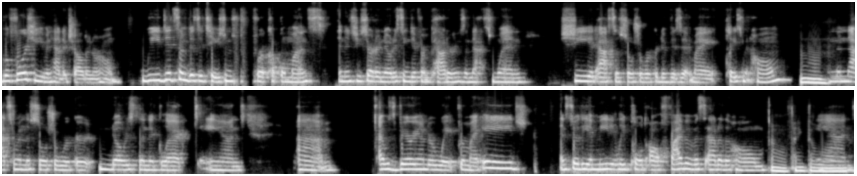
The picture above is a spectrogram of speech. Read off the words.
before she even had a child in her home. We did some visitations for a couple months and then she started noticing different patterns and that's when she had asked a social worker to visit my placement home. Mm. and then that's when the social worker noticed the neglect and um, i was very underweight for my age. And so they immediately pulled all five of us out of the home. Oh, thank the Lord. and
